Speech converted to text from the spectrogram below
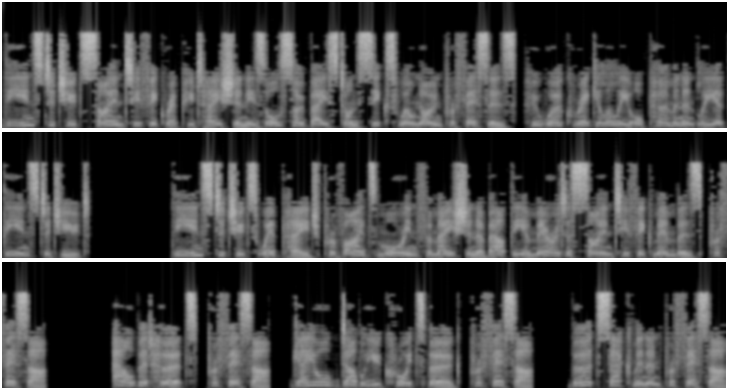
The Institute's scientific reputation is also based on six well-known professors, who work regularly or permanently at the Institute. The Institute's webpage provides more information about the emeritus scientific members Professor. Albert Herz, Professor. Georg W. Kreutzberg, Professor. Bert Sakmann and Professor.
